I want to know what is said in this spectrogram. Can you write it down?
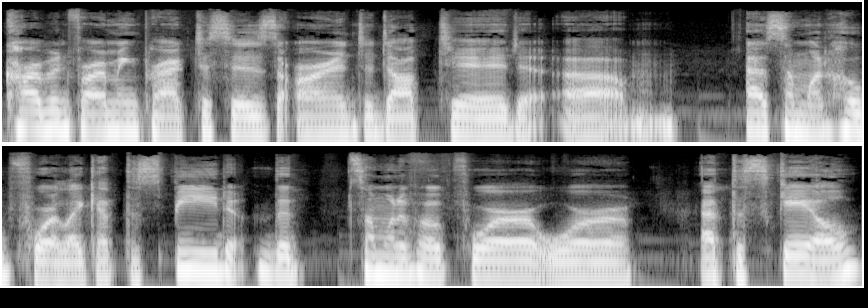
carbon farming practices aren't adopted um, as someone hoped for, like at the speed that someone have hoped for, or at the scale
